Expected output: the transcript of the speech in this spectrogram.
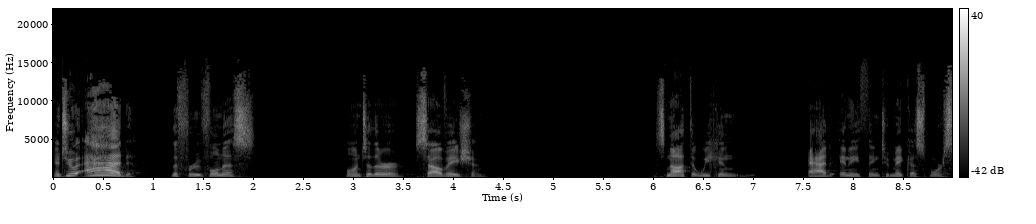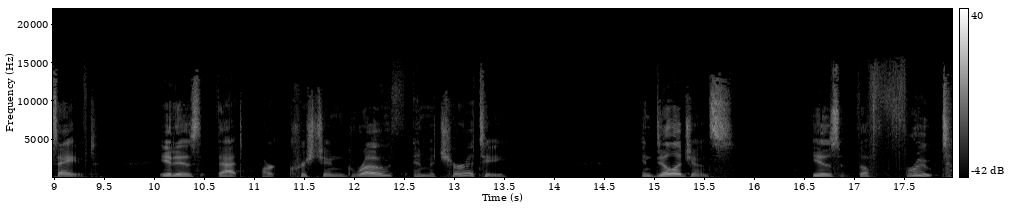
and to add the fruitfulness onto their salvation. It's not that we can add anything to make us more saved. It is that our Christian growth and maturity in diligence is the fruit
